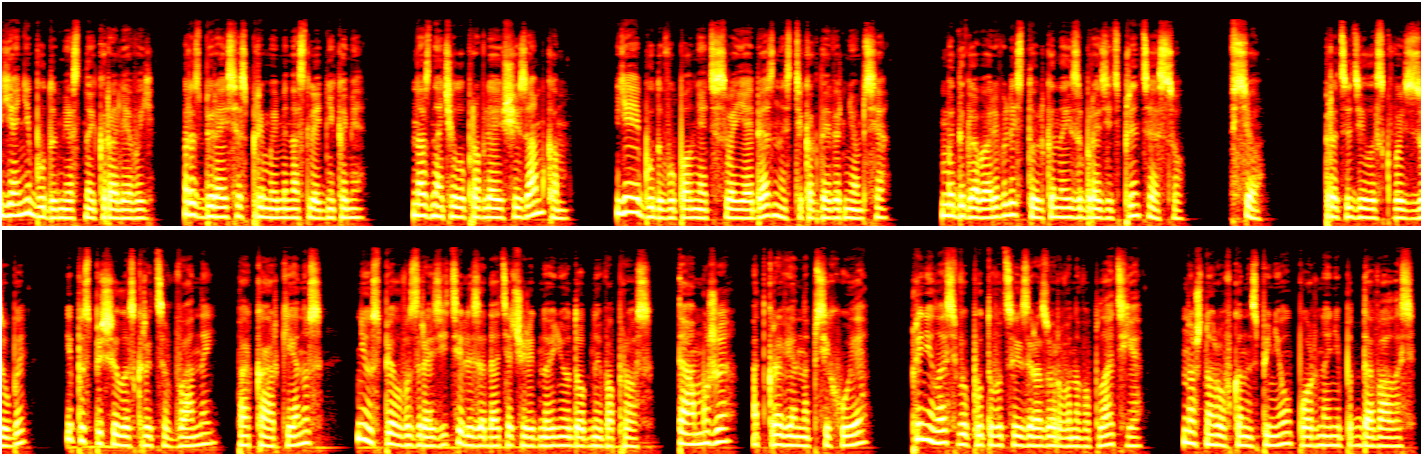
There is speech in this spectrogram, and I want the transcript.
«Я не буду местной королевой. Разбирайся с прямыми наследниками. Назначил управляющий замком. Я и буду выполнять свои обязанности, когда вернемся. Мы договаривались только на изобразить принцессу. Все. Процедила сквозь зубы и поспешила скрыться в ванной, пока Аркенус — не успел возразить или задать очередной неудобный вопрос. Там уже, откровенно психуя, принялась выпутываться из разорванного платья, но шнуровка на спине упорно не поддавалась,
